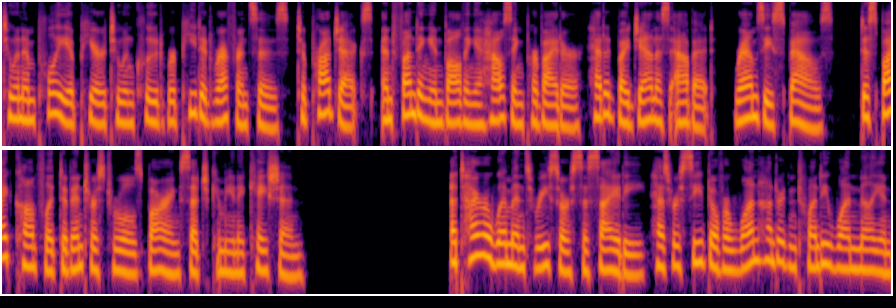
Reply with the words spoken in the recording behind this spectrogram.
to an employee appear to include repeated references to projects and funding involving a housing provider headed by Janice Abbott, Ramsay's spouse, despite conflict of interest rules barring such communication. Atira Women's Resource Society has received over $121 million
